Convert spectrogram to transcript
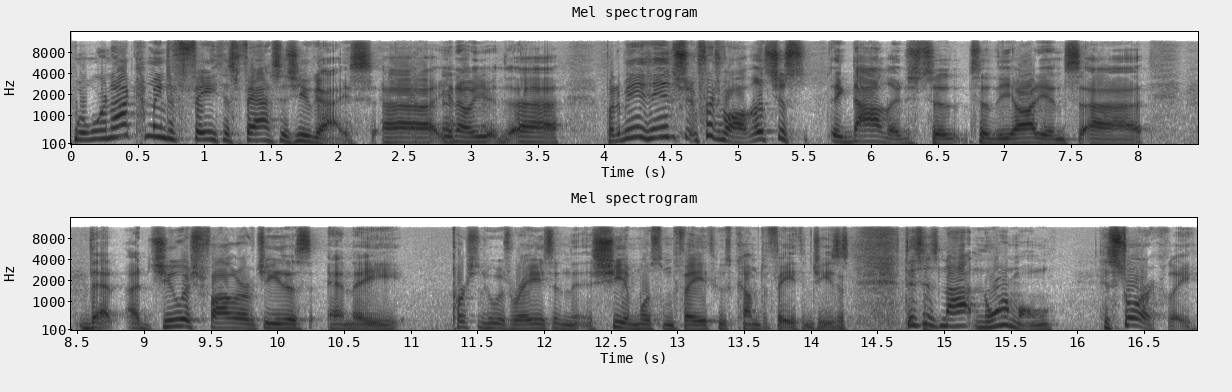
Well, we're not coming to faith as fast as you guys. Uh, you know, uh, but I mean, first of all, let's just acknowledge to, to the audience uh, that a Jewish follower of Jesus and a person who was raised in the Shia Muslim faith who's come to faith in Jesus, this is not normal historically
